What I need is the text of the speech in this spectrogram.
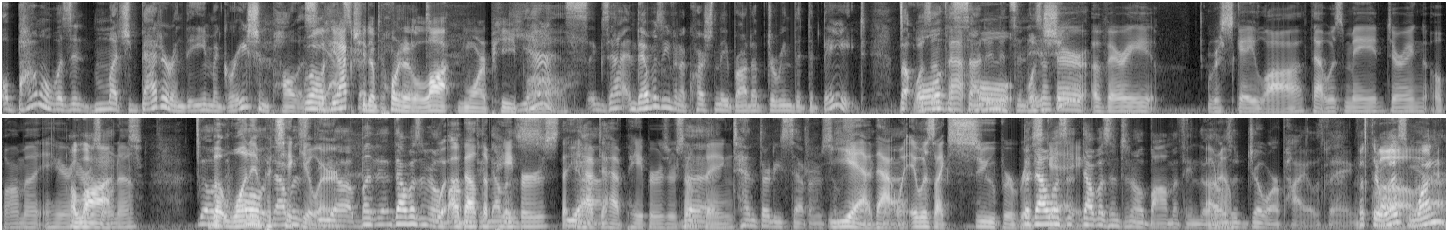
Obama wasn't much better in the immigration policy. Well, he actually deported a lot more people. Yes, exactly. And that was even a question they brought up during the debate. But wasn't all of a sudden, whole, it's an wasn't issue. there a very risque law that was made during Obama here in A Arizona? lot. Oh, But one in that the, particular. uh, but th- that wasn't Obama about thing. the That was- papers that you have to have papers or something. 1037 or something. yeah, like that, one. It was like super risque. But that wasn't that wasn't an Obama thing though. that Oh, no. was a Joe Arpaio thing. But there was Oh, one yeah.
